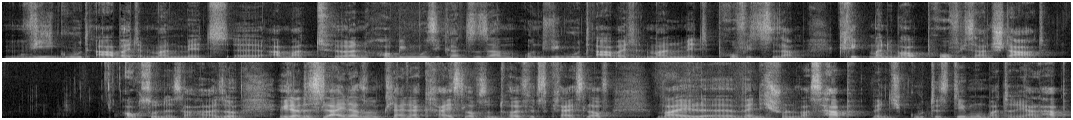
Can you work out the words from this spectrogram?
wie gut arbeitet man mit äh, Amateuren, Hobbymusikern zusammen und wie gut arbeitet man mit Profis zusammen? Kriegt man überhaupt Profis an Start? Auch so eine Sache. Also, wie gesagt, das ist leider so ein kleiner Kreislauf, so ein Teufelskreislauf, weil äh, wenn ich schon was habe, wenn ich gutes Demomaterial habe,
